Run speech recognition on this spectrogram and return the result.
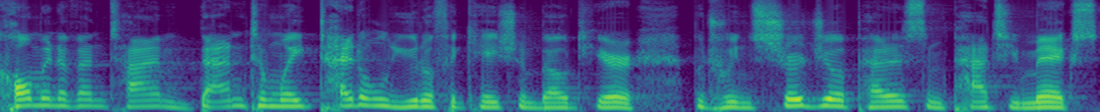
Co-main event time, bantamweight title unification bout here between Sergio Pettis and Patchy Mix.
